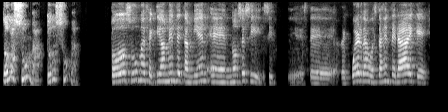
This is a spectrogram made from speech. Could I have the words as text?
todo suma, todo suma. Todo suma, efectivamente. También, eh, no sé si, si este, recuerdas o estás enterada de que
